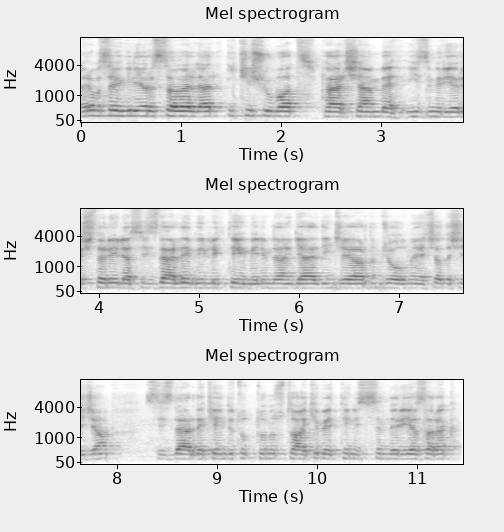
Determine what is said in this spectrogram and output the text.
Merhaba sevgili yarışseverler. 2 Şubat Perşembe İzmir yarışlarıyla sizlerle birlikteyim. Elimden geldiğince yardımcı olmaya çalışacağım. Sizler de kendi tuttuğunuz, takip ettiğiniz isimleri yazarak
